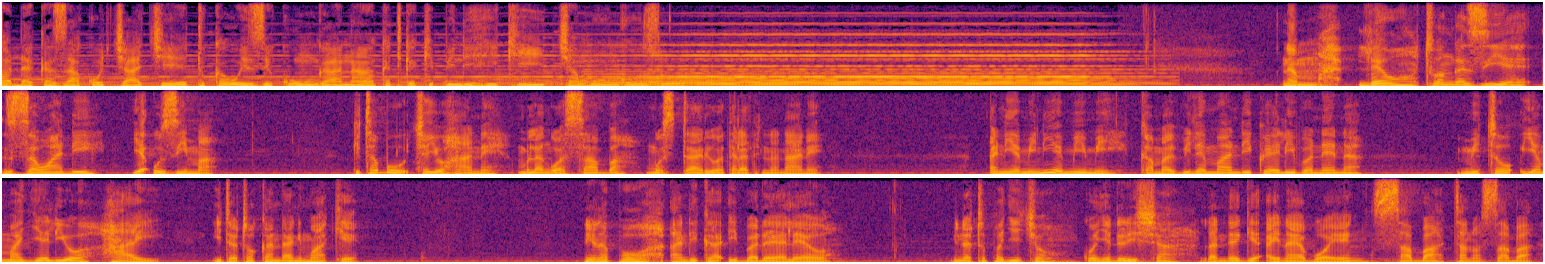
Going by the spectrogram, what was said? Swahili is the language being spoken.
chukua daka zako chache tukaweze kuungana katika kipindi hiki cha mwongozo. Nam leo tuangazie zawadi ya uzima. Kitabu cha yohane mlango wa saba mstari wa 38 aniaminie mimi kama vile maandiko yalivyonena mito ya maji yaliyo hai itatoka ndani mwake. Ninapoandika ibada ya leo ninatupa jicho kwenye dirisha la ndege aina ya boeing 757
